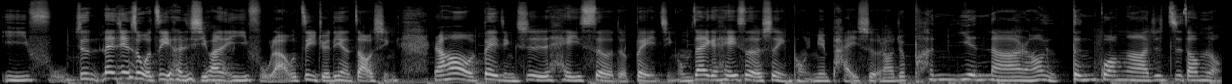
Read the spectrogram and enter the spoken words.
衣服，就是那件是我自己很喜欢的衣服啦，我自己决定的造型。然后背景是黑色的背景，我们在一个黑色的摄影棚里面拍摄，然后就喷烟啊，然后有灯光啊，就制造那种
